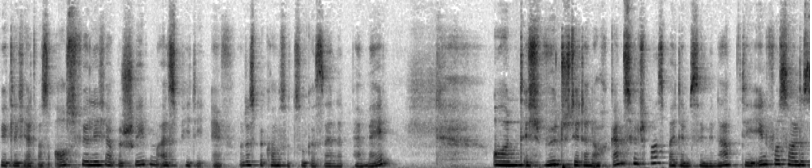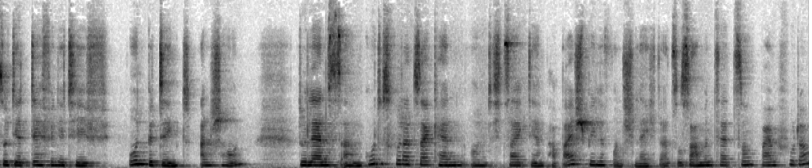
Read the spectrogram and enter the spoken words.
wirklich etwas ausführlicher beschrieben als PDF. Und das bekommst du zugesendet per Mail. Und ich wünsche dir dann auch ganz viel Spaß bei dem Seminar. Die Infos solltest du dir definitiv unbedingt anschauen. Du lernst ähm, gutes Futter zu erkennen und ich zeige dir ein paar Beispiele von schlechter Zusammensetzung beim Futter.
